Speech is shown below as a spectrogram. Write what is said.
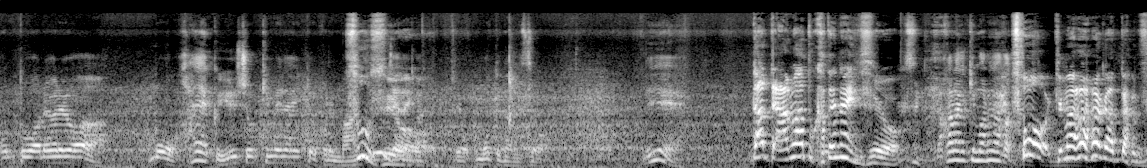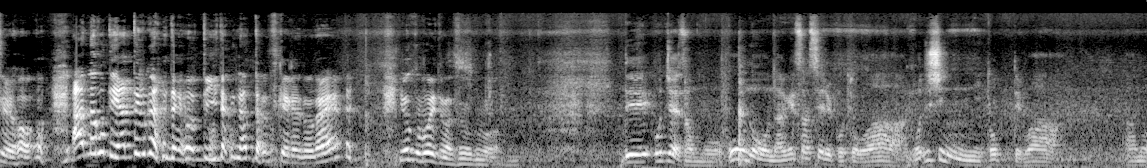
本当我々はもう早く優勝決めないとこれまずいんじゃないかって思ってたんですよ。でだってあの後勝てないんですよ。なかなか決まらなかった、そう決まらなかったんですよ。あんなことやってるからだよって言いたくなったんですけれどね。よく覚えてます僕も。で落合さんも大野を投げさせることはご自身にとってはあの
